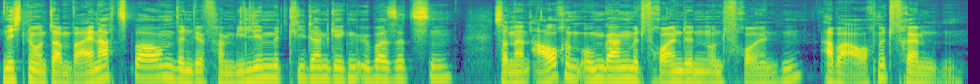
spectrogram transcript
Nicht nur unterm Weihnachtsbaum, wenn wir Familienmitgliedern gegenüber sitzen, sondern auch im Umgang mit Freundinnen und Freunden, aber auch mit Fremden.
